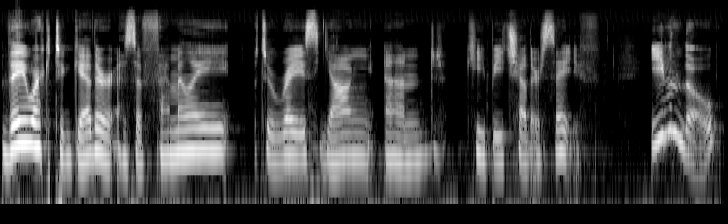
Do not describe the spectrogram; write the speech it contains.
they work together as a family to raise young and keep each other safe. Even though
